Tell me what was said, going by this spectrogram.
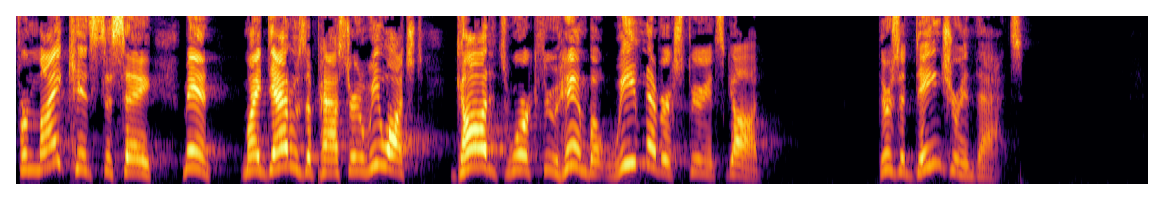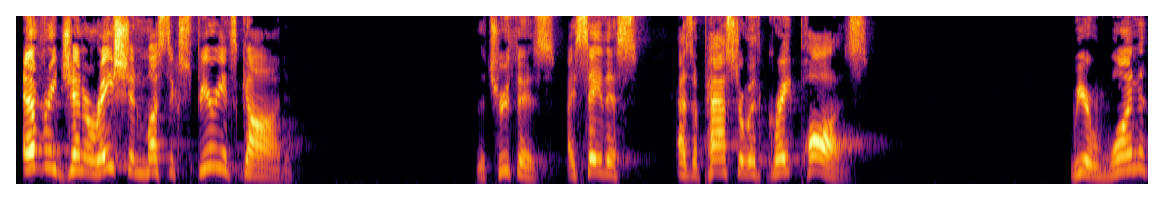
for my kids to say, man, my dad was a pastor and we watched God's work through him, but we've never experienced God. There's a danger in that. Every generation must experience God. The truth is, I say this as a pastor with great pause. We are one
